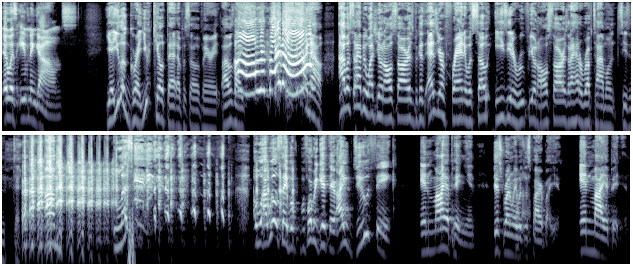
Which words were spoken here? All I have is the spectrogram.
It was evening gowns. Yeah, you look great. You killed that episode, Mary. I was like, Oh, right Roberta! now. I was so happy watching you on All Stars because as your friend, it was so easy to root for you on All Stars, and I had a rough time on season ten. Um, let's. well, I will say, but before we get there, I do think, in my opinion, this runway was inspired by you. In my opinion,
